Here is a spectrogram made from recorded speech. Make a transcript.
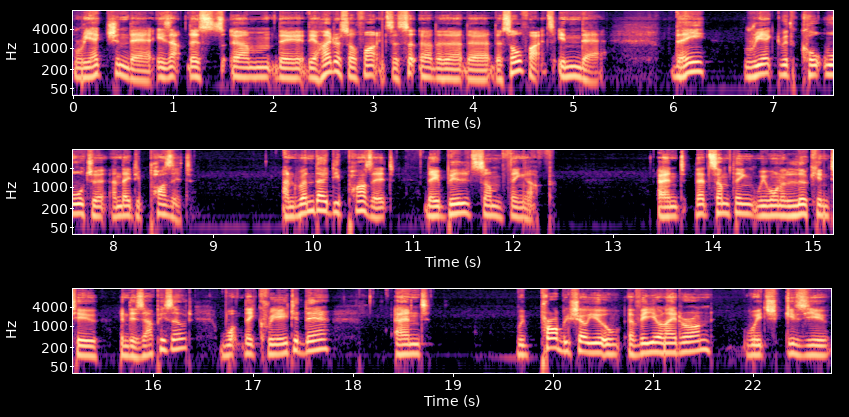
reaction there is that this um, the the hydrosulfides, the, uh, the the the sulfides in there, they react with cold water and they deposit, and when they deposit, they build something up. And that's something we want to look into in this episode, what they created there. And we probably show you a video later on, which gives you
